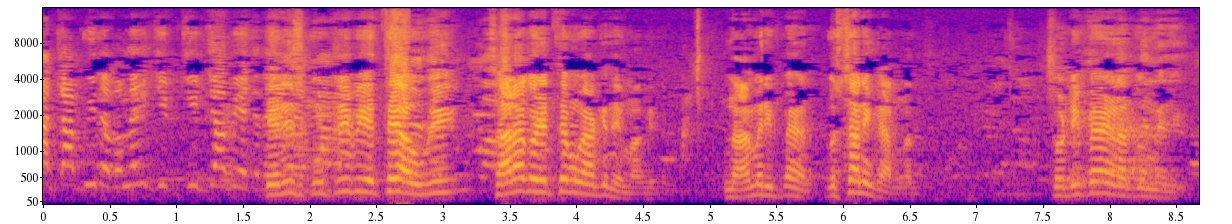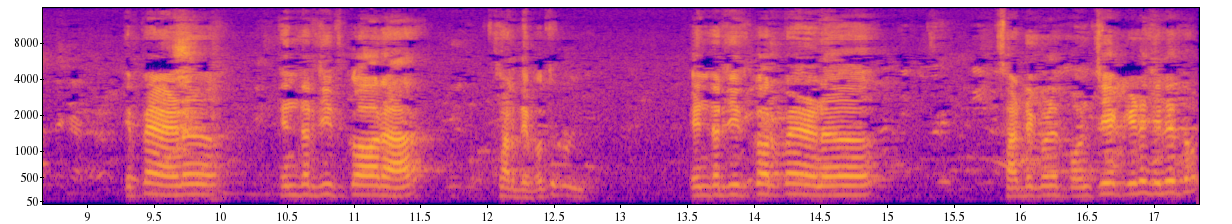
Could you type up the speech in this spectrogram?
ਹੁਣ ਸਕੂਟਰੀ ਦਾ ਚਾਬੀ ਦੇਵੋ ਮੇਰੀ ਚੀਜ਼ ਚੀਜ਼ਾਂ ਵੇਚ ਦੇ ਤੇਰੀ ਸਕੂਟਰੀ ਵੀ ਇੱਥੇ ਆਊਗੀ ਸਾਰਾ ਕੁਝ ਇੱਥੇ ਮੰਗਾ ਕੇ ਦੇਵਾਂਗੇ ਤੈਨੂੰ। ਨਾ ਮੇਰੀ ਭੈਣ ਗੁੱਸਾ ਨਹੀਂ ਕਰਨਾ। ਛੋਟੀ ਭੈਣ ਆ ਤੂੰ ਮੇਰੀ। ਇਹ ਭੈਣ ਇੰਦਰਜੀਤ ਕੌਰ ਆ ਦੇ ਪੁੱਤ ਕੋਈ। ਇੰਦਰਜੀਤ ਕੌਰ ਭੈਣ ਸਾਡੇ ਕੋਲੇ ਪਹੁੰਚੇ ਕਿਹੜੇ ਜ਼ਿਲ੍ਹੇ ਤੋਂ?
